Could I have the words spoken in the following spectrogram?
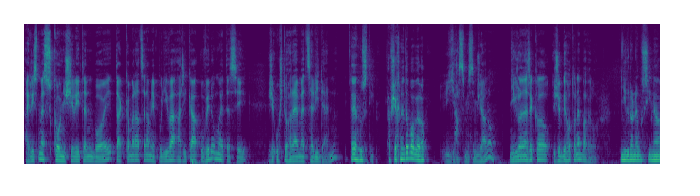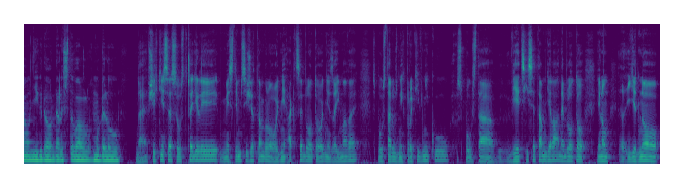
a když jsme skončili ten boj, tak kamarád se na mě podívá a říká, uvědomujete si, že už to hrajeme celý den? To je hustý. A všechny to bavilo? Já si myslím, že ano. Nikdo neřekl, že by ho to nebavilo. Nikdo neusínal, nikdo nelistoval v mobilu. Ne, všichni se soustředili, myslím si, že tam bylo hodně akce, bylo to hodně zajímavé, spousta různých protivníků, spousta věcí se tam dělá, nebylo to jenom jedno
